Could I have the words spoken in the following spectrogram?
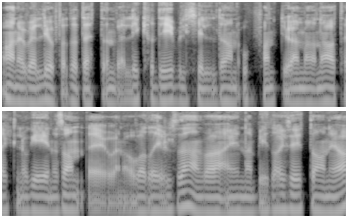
Og han er jo veldig opptatt av at dette er en veldig kredibel kilde, han oppfant jo mRNA-teknologien og sånn, det er jo en overdrivelse, han var en av bidragsyterne, ja,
